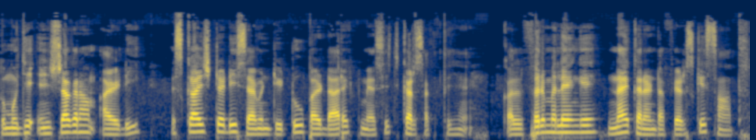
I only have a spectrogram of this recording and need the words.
तो मुझे इंस्टाग्राम आईडी इसका स्टडी 72 पर डायरेक्ट मैसेज कर सकते हैं। कल फिर मिलेंगे नए करंट अफेयर्स के साथ।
